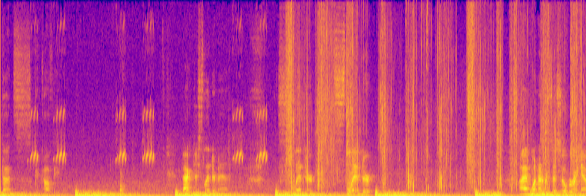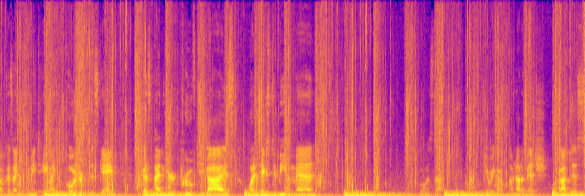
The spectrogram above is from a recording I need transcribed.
That's good coffee. Back to Slender Man. Slender. Slender. I'm 100% sober right now because I need to maintain my composure for this game because I'm here to prove to you guys what it takes to be a man. What was that? Here we go. I'm not a bitch. We got this.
